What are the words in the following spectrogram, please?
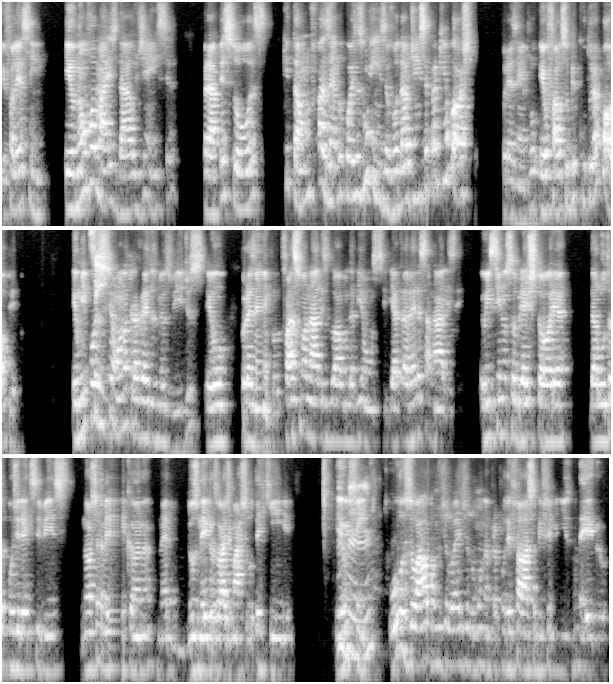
E falei assim: eu não vou mais dar audiência para pessoas que estão fazendo coisas ruins. Eu vou dar audiência para quem eu gosto. Por exemplo, eu falo sobre cultura pop. Eu me posiciono Sim. através dos meus vídeos. Eu, por exemplo, faço uma análise do álbum da Beyoncé e através dessa análise eu ensino sobre a história da luta por direitos civis norte-americana, né, dos negros lá de Martin Luther King. Eu, uhum. enfim, uso o álbum de Loé de Luna para poder falar sobre feminismo negro.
